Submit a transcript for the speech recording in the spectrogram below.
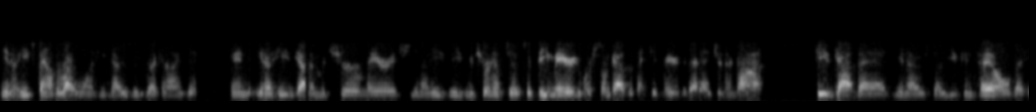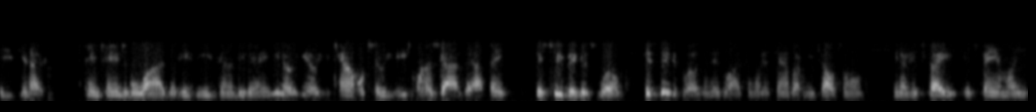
you know, he's found the right one. He knows he recognizes it, and you know, he's got a mature marriage. You know, he's he's mature enough to to be married, where some guys I think get married at that age and they're not. He's got that, you know, so you can tell that he, you know, intangible wise that he's he's going to be there. And, you know, you know, he's accountable to. He's one of those guys that I think his two biggest well his biggest loves in his life and what it sounds like when you talk to him you know his faith his family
